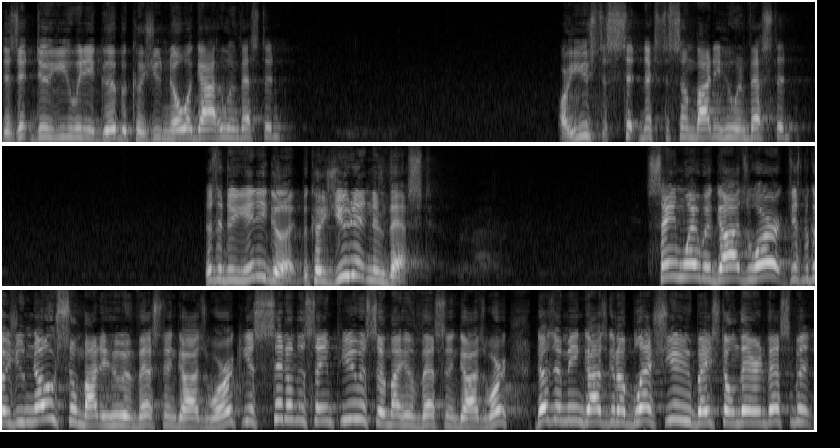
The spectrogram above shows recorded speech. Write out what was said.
does it do you any good because you know a guy who invested? Or you used to sit next to somebody who invested? Doesn't do you any good because you didn't invest. Same way with God's work. Just because you know somebody who invests in God's work, you sit on the same pew as somebody who invests in God's work, doesn't mean God's going to bless you based on their investment.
